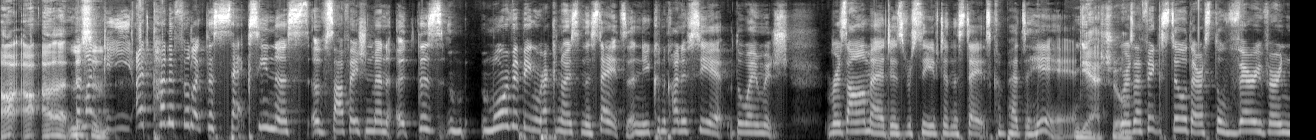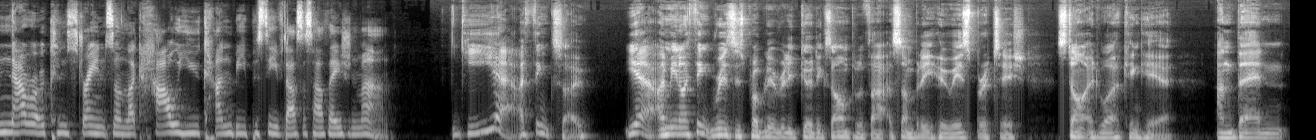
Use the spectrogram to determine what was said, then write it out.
I, I, uh, But listen. like, I kind of feel like the sexiness of South Asian men, uh, there's more of it being recognized in the States, and you can kind of see it the way in which Riz Ahmed is received in the States compared to here. Yeah, sure. Whereas I think still there are still very, very narrow constraints on like how you can be perceived as a South Asian man. Yeah, I think so. Yeah, I mean, I think Riz is probably a really good example of that as somebody who is British, started working here, and then,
